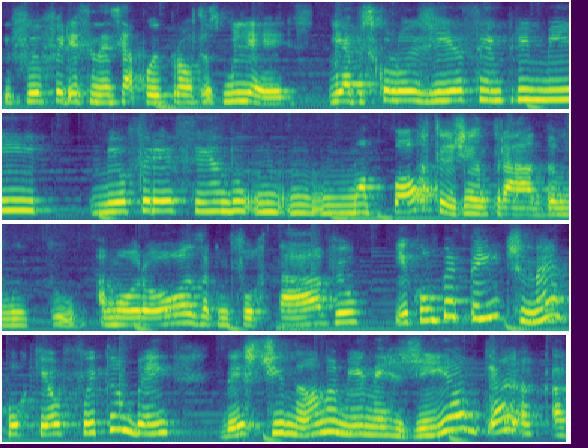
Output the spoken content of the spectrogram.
e fui oferecendo esse apoio para outras mulheres. E a psicologia sempre me me oferecendo um, uma porta de entrada muito amorosa, confortável e competente, né? Porque eu fui também destinando a minha energia a, a,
